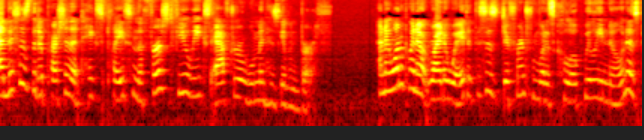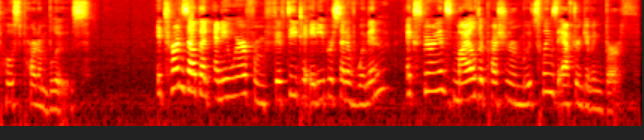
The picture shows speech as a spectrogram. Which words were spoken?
And this is the depression that takes place in the first few weeks after a woman has given birth. And I want to point out right away that this is different from what is colloquially known as postpartum blues. It turns out that anywhere from 50 to 80% of women experience mild depression or mood swings after giving birth.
